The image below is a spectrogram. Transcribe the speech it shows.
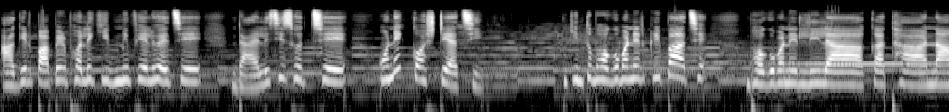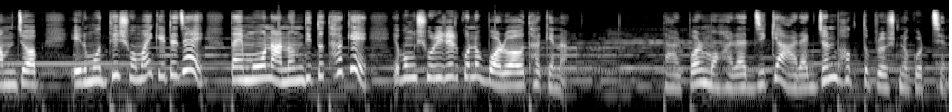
আগের পাপের ফলে কিডনি ফেল হয়েছে ডায়ালিসিস হচ্ছে, অনেক কষ্টে আছি। কিন্তু ভগবানের কৃপা আছে। ভগবানের লীলা, কথা, নাম জপ, এর মধ্যে সময় কেটে যায়, তাই মন আনন্দিত থাকে এবং শরীরের কোনো বড়োয়াও থাকে না। তারপর মহারাজজিকে আর একজন ভক্ত প্রশ্ন করছেন।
